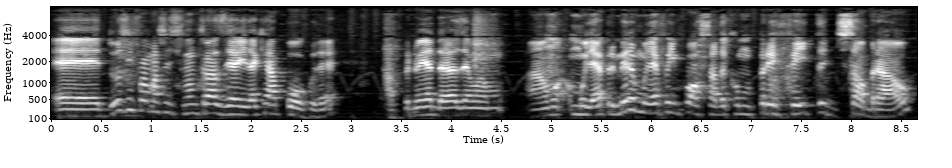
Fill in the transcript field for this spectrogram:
é, duas informações que vamos trazer aí daqui a pouco, né? A primeira delas é uma, a mulher, a primeira mulher foi empossada como prefeita de Sobral.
